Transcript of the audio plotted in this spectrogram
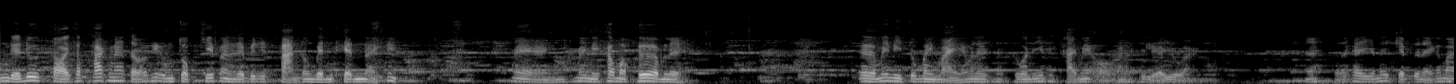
งเดี๋ยวดูต่อยสักพักนะ แต่ว่าพี่คงจบคลิปมันเดี๋ยวไปผ่านตรงเบนเทนหน่อยแม่งไม่มีเข้ามาเพิ่มเลย เออ ไม่มีตัวใหม่ๆเข้ามาเลย ตัวนี้ที่ขายไม่ออกนะที่เหลืออยู่อะนะแต่ถ้าใครยังไม่เก็บตัวไหนก็มา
